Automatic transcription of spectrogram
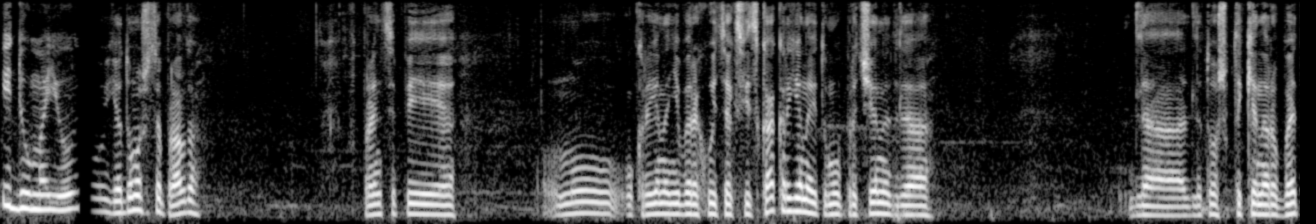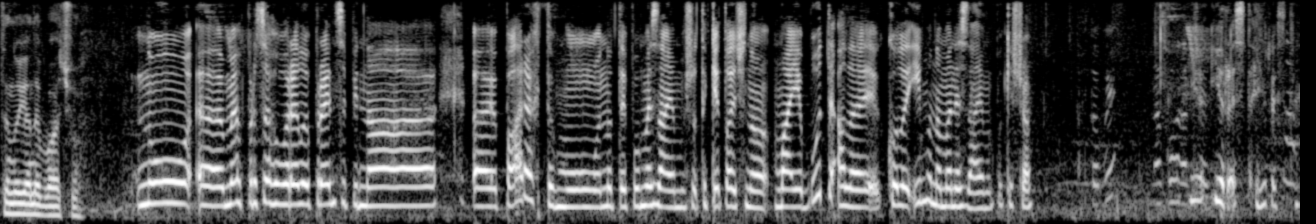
і думаю, Я думаю, що це правда. В принципі, ну, Україна ніби рахується як світська країна, і тому причини для, для, для того, щоб таке не робити, ну я не бачу. Ну, е, ми про це говорили в принципі на е, парах, тому ну, типу, ми знаємо, що таке точно має бути, але коли іменно, ми не знаємо поки що. Хто ви? На кого Юристи. Юристи.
